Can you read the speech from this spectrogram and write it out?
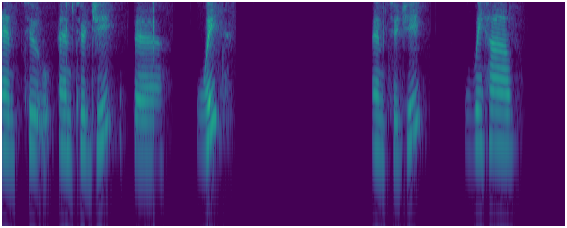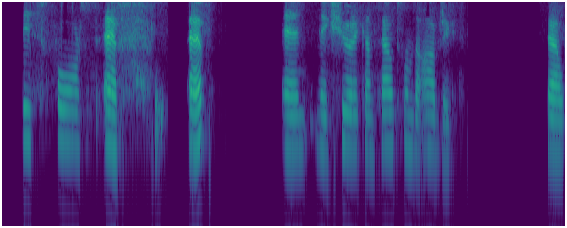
M2, M2G, the weight, M2G, we have this force F, F and make sure it comes out from the object. So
